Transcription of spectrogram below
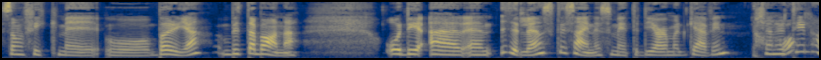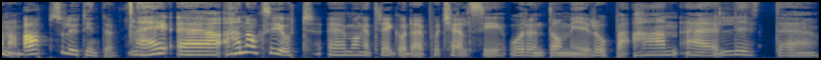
som fick mig att börja byta bana. Och det är en irländsk designer som heter Diarmid Gavin. Känner Jaha. du till honom? Absolut inte. Nej, eh, han har också gjort eh, många trädgårdar på Chelsea och runt om i Europa. Han är lite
